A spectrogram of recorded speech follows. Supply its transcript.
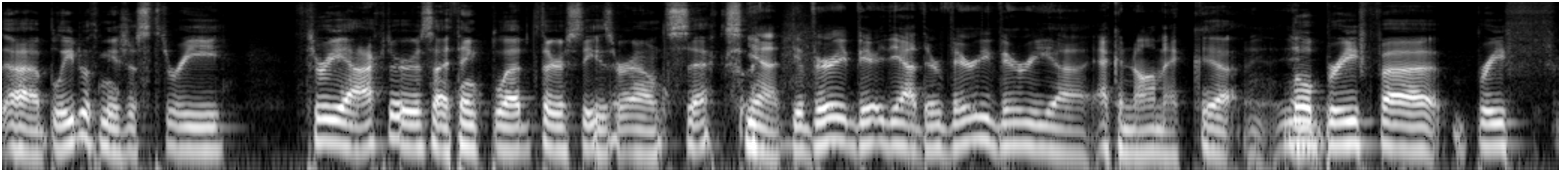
uh, Bleed with Me is just three three actors. I think Bloodthirsty is around six. Yeah, they're very, very, yeah, they're very, very uh, economic. Yeah, little brief, uh, brief,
